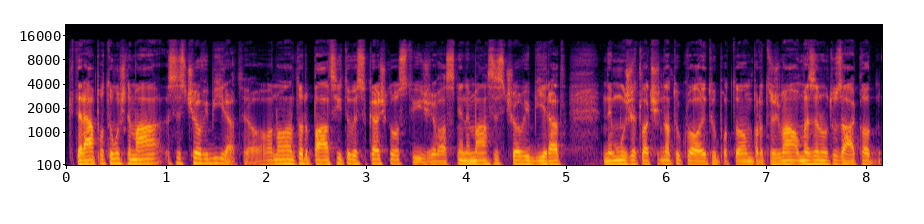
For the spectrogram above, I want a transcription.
která potom už nemá si z čeho vybírat. Jo? Ono na to doplácí to vysoké školství, že vlastně nemá si z čeho vybírat, nemůže tlačit na tu kvalitu potom, protože má omezenou tu základnu.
